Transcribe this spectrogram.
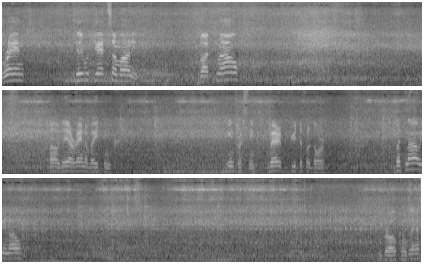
rent they would get some money but now oh they are renovating. Interesting. Very beautiful door. But now you know broken glass.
